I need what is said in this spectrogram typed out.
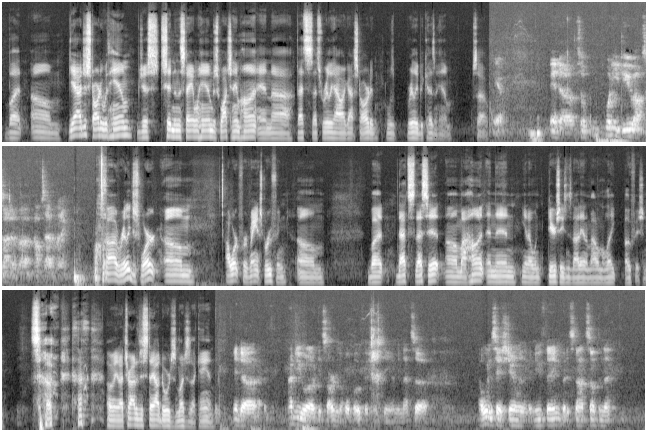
But um, yeah, I just started with him, just sitting in the stand with him, just watching him hunt, and uh, that's that's really how I got started. Was really because of him. So Yeah. And uh, so, what do you do outside of uh, outside of hunting? Uh, really just work. Um, I work for Advanced Roofing. Um, but that's that's it. Um, I hunt, and then you know when deer season's not in, I'm out on the lake bow fishing. So, I mean, I try to just stay outdoors as much as I can. And uh, how do you uh, get started in the whole bow fishing scene? I mean, that's a I wouldn't say it's generally like a new thing, but it's not something that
